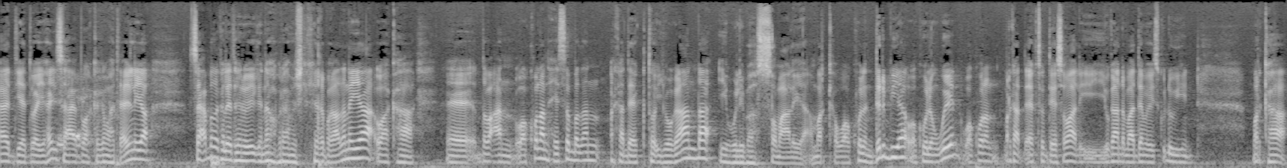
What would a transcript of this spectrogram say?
aad iyo aad waa yahay saaxiib waa kaga mahad celinaya saaxiibada kale aynu eegana barnaamijka ka qayb qaadanaya waa ka ee, dabcan waa kulan xiiso badan. Markaad eegto Uganda iyo weliba Soomaaliya. Marka waa kulan derbiya waa kulan weyn waa kulan markaad eegto dee Soomaaliya iyo Uganda maadaama ay isku dhow yihiin. Marka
